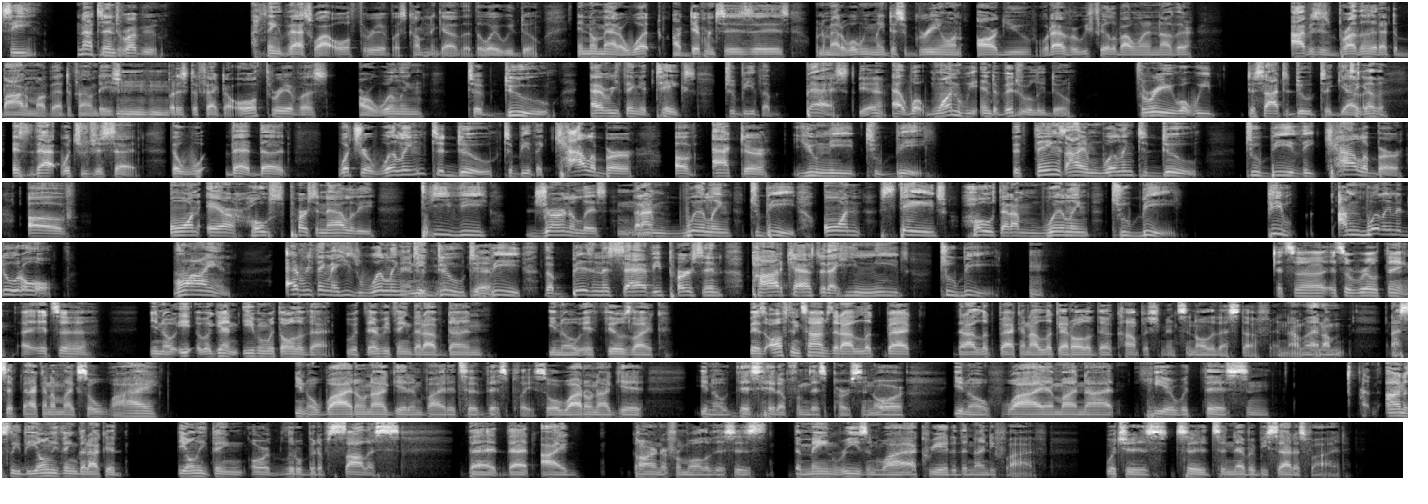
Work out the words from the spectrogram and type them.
See, not to interrupt you, I think that's why all three of us come together the way we do. And no matter what our differences is, no matter what we may disagree on, argue, whatever we feel about one another, obviously it's brotherhood at the bottom of it, at the foundation. Mhm. But it's the fact that all three of us are willing to do everything it takes to be the best Yeah, at what one we individually do, three what we decide to do together. together. Is that what you just said? The that the what you're willing to do to be the caliber of actor you need to be. The things I am willing to do to be the caliber of on-air host personality, TV journalist that Mhm. I'm willing to be, on stage host that I'm willing to be. People I'm willing to do it all. Ryan, everything that he's willing Anything, to do to yeah. be the business savvy person, podcaster that he needs to be. It's a it's a real thing. Uh, It's a you know e- again even with all of that with everything that I've done, you know it feels like there's often times that I look back that I look back and I look at all of the accomplishments and all of that stuff. And I'm and I'm and I sit back and I'm like so why you know why don't I get invited to this place? Or why don't I get you know this hit up from this person? Or you know why am I not here with this? And honestly the only thing that i could the only thing or little bit of solace that that i garner from all of this is the main reason why i created the 95 which is to to never be satisfied.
